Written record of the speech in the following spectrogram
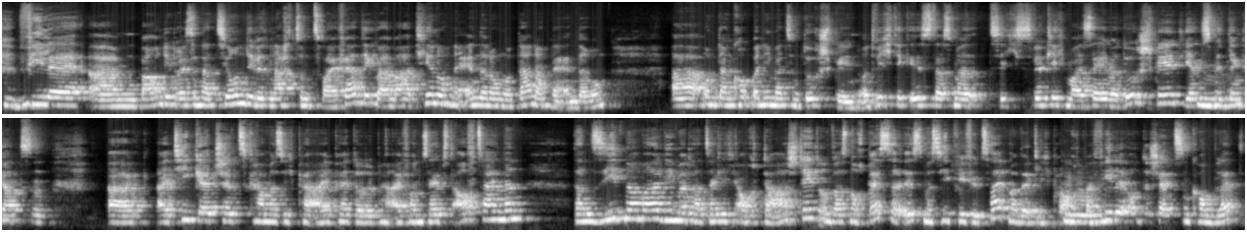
Mhm. Viele ähm, bauen die Präsentation, die wird nachts um zwei fertig, weil man hat hier noch eine Änderung und da noch eine Änderung. Äh, und dann kommt man nicht mehr zum Durchspielen. Und wichtig ist, dass man sich wirklich mal selber durchspielt. Jetzt mhm. mit den ganzen äh, IT-Gadgets kann man sich per iPad oder per iPhone selbst aufzeichnen. Dann sieht man mal, wie man tatsächlich auch dasteht. Und was noch besser ist, man sieht, wie viel Zeit man wirklich braucht. Mhm. Weil viele unterschätzen komplett,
